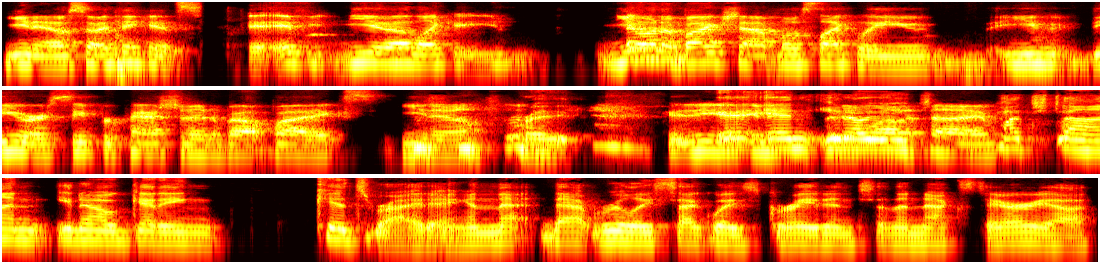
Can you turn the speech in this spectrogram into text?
you know so I think it's if you know like you, you own a bike shop most likely you you you are super passionate about bikes you know? Right. You, and, and you know you touched on you know getting kids riding and that that really segues great into the next area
